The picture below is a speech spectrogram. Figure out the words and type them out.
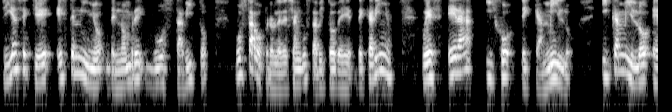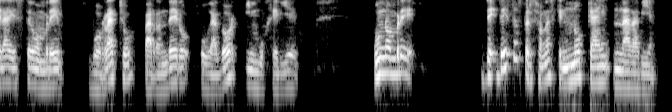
Fíjense que este niño de nombre Gustavito, Gustavo, pero le decían Gustavito de, de cariño, pues era hijo de Camilo. Y Camilo era este hombre borracho, parrandero, jugador y mujeriego. Un hombre de, de, estas personas que no caen nada bien.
